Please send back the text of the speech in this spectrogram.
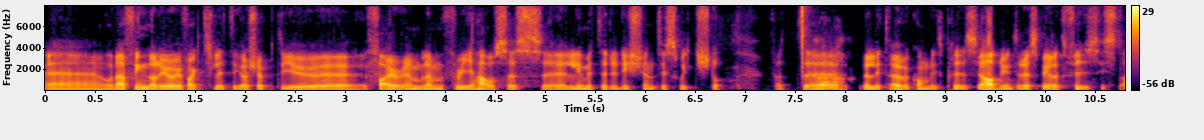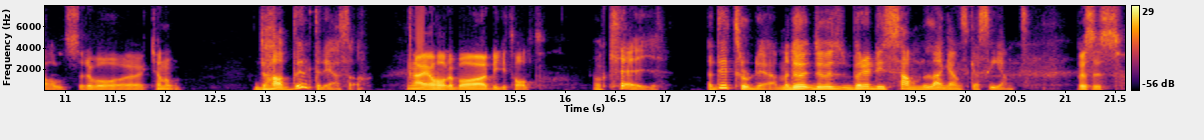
Eh, och där fyndade jag ju faktiskt lite. Jag köpte ju eh, Fire Emblem Three Houses eh, Limited Edition till Switch då. För ett eh, Ah. väldigt överkomligt pris. Jag hade ju inte det spelet fysiskt alls, så det var eh, kanon. Du hade inte det alltså? Nej, jag har det bara digitalt. Okej. Ja, det trodde jag. Men du, du började ju samla ganska sent. Precis,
